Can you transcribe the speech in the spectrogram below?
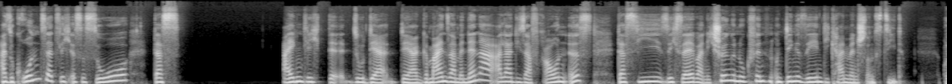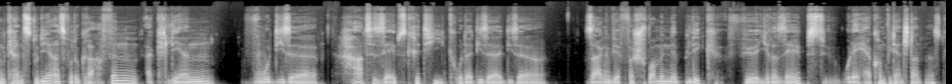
also grundsätzlich ist es so, dass eigentlich so der, der gemeinsame Nenner aller dieser Frauen ist, dass sie sich selber nicht schön genug finden und Dinge sehen, die kein Mensch sonst sieht. Und kannst du dir als Fotografin erklären, wo diese harte Selbstkritik oder dieser, dieser sagen wir, verschwommene Blick für ihre selbst, wo der herkommt, wie der entstanden ist?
